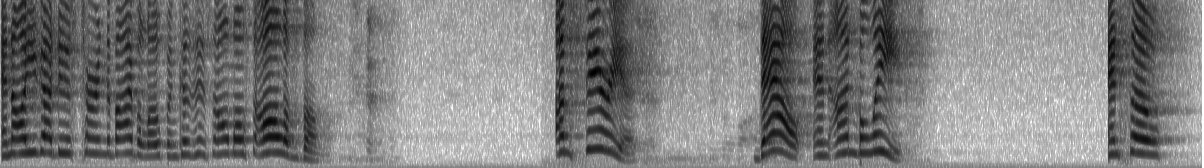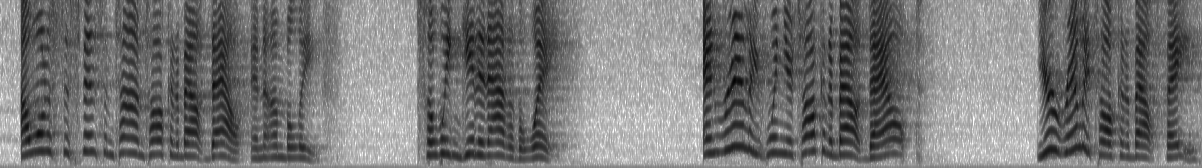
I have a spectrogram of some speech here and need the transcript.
And all you got to do is turn the Bible open because it's almost all of them. I'm serious. Doubt and unbelief. And so I want us to spend some time talking about doubt and unbelief so we can get it out of the way. And really, when you're talking about doubt, you're really talking about faith.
